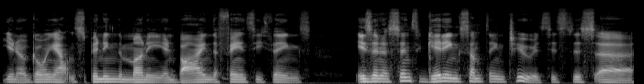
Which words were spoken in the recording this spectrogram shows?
you know, going out and spending the money and buying the fancy things is in a sense getting something too. It's it's this uh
